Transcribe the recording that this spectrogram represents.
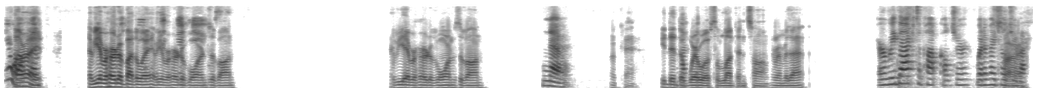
You're welcome. All right. Have you ever heard of, by the way, have you ever heard of Warren Zevon? Have you ever heard of Warren Zevon? No. Okay. He did the Werewolves of London song. Remember that? Are we back to pop culture? What have I told sorry. you about?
